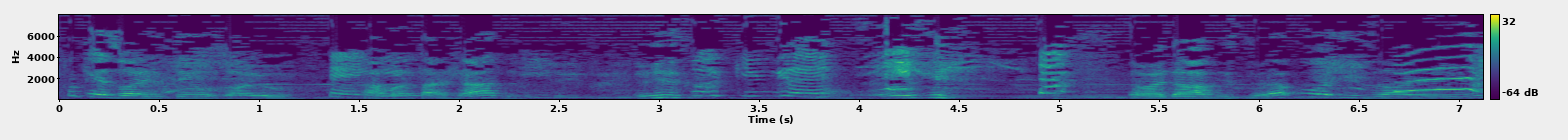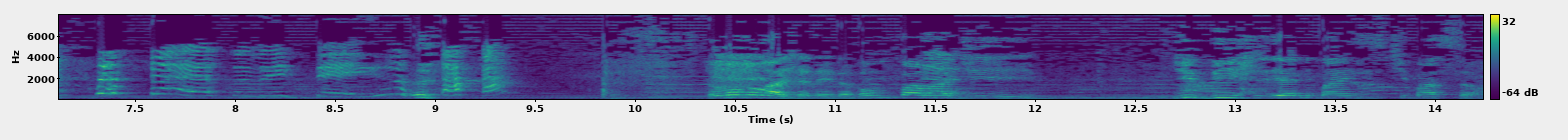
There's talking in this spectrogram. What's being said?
Por que zóio? Ele tem um zóio Tem. avantajado? Um Isso. pouquinho grande. Então vai dar uma mistura boa de zóio aí. é, também tenho. Então vamos lá, Janeira. Vamos falar de, de bichos e animais de estimação.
